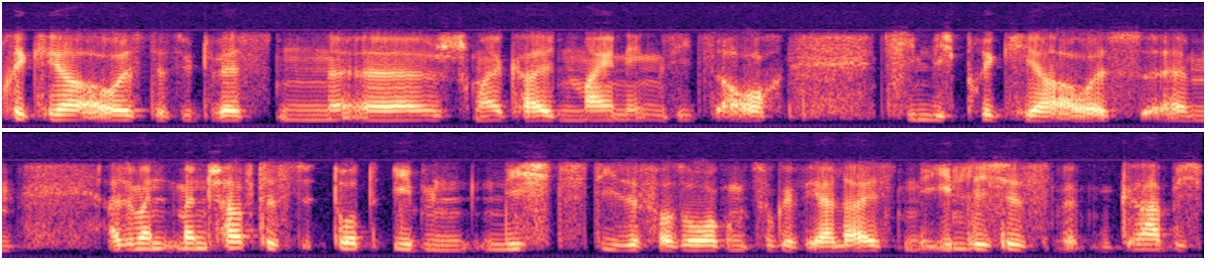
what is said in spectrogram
prekär aus. Der Südwesten, äh, Schmalkalden, Meiningen sieht es auch ziemlich prekär aus. Ähm, also man, man schafft es dort eben nicht, diese Versorgung zu gewährleisten. Ähnliches habe ich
